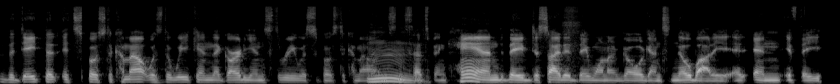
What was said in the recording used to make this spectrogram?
the date that it's supposed to come out was the weekend that Guardians Three was supposed to come out, and since Mm. that's been canned, they've decided they want to go against nobody, and, and if they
